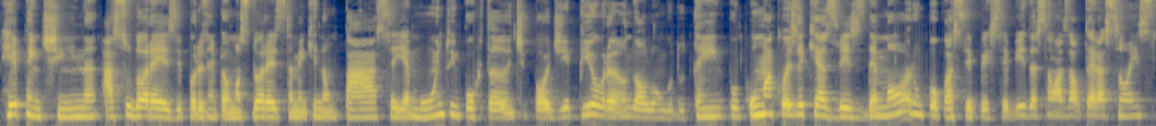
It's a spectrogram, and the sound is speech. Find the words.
repentina. A sudorese, por exemplo, é uma sudorese também que não passa e é muito importante, pode ir piorando ao longo do tempo. Uma coisa que às vezes demora um pouco a ser percebida são as alterações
